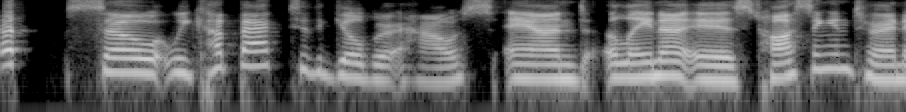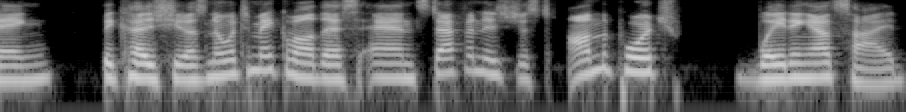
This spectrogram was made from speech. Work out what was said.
so we cut back to the Gilbert house, and Elena is tossing and turning because she doesn't know what to make of all this. And Stefan is just on the porch waiting outside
